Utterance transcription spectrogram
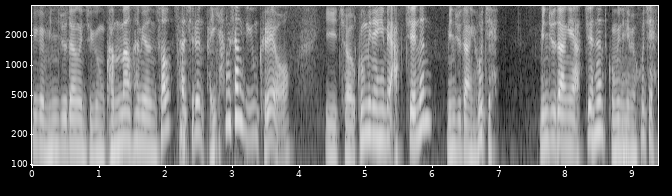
그러니까 민주당은 지금 관망하면서 사실은 아 항상 지금 그래요. 이 저 국민의힘의 악재는 민주당의 호재, 민주당의 악재는 국민의힘의 호재.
